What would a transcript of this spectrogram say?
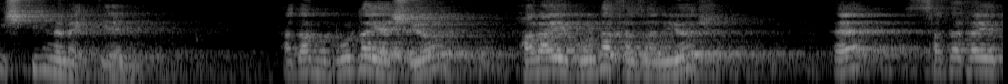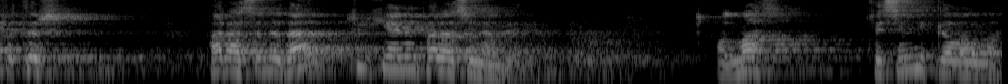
iş bilmemek diyelim. Adam burada yaşıyor, parayı burada kazanıyor. E sadakayı fıtır parasını da Türkiye'nin parasıyla veriyor. Olmaz. Kesinlikle olmaz.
